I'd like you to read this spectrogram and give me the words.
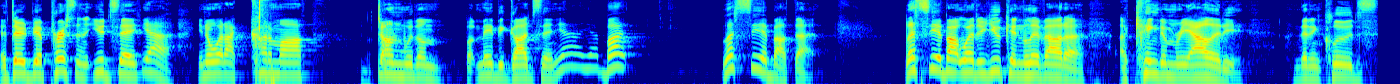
If there'd be a person that you'd say, yeah, you know what, I cut him off, done with him, but maybe God's saying, yeah, yeah, but let's see about that. Let's see about whether you can live out a, a kingdom reality that includes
